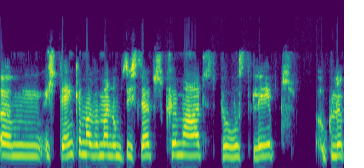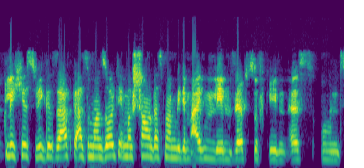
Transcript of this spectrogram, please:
Ähm, ich denke mal, wenn man um sich selbst kümmert, bewusst lebt, glücklich ist, wie gesagt, also man sollte immer schauen, dass man mit dem eigenen Leben selbst zufrieden ist und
